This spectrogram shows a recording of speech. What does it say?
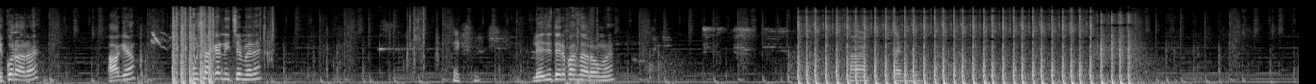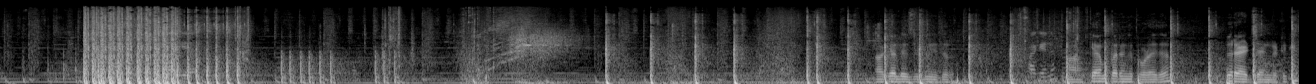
एक और आ रहा है। आ गया। पूछा क्या नीचे मैंने? ले जी तेरे पास आ रहा हूँ मैं। गया ले जी इधर। आ गया ना? हाँ कैंप करेंगे थोड़ा इधर। फिर राइट जाएँगे ठीक है?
